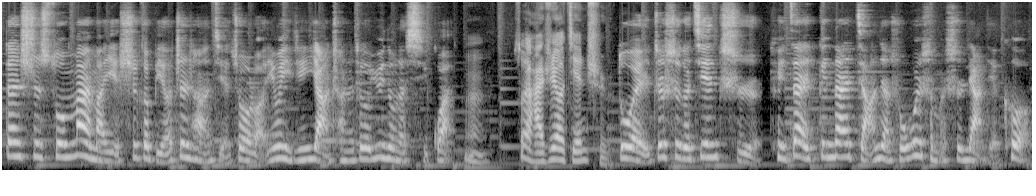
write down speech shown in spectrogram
但是说慢嘛也是个比较正常的节奏了，因为已经养成了这个运动的习惯。嗯，所以还是要坚持。对，这是个坚持。可以再跟大家讲讲说为什么是两节课。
